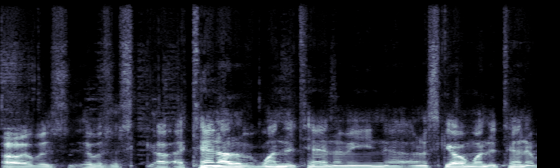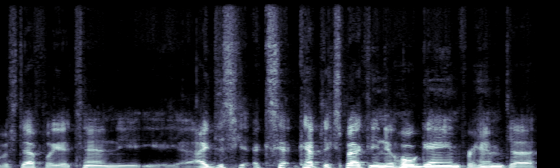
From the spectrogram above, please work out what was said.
Oh, it was it was a, a ten out of one to ten. I mean, uh, on a scale of one to ten, it was definitely a ten. I just kept expecting the whole game for him to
